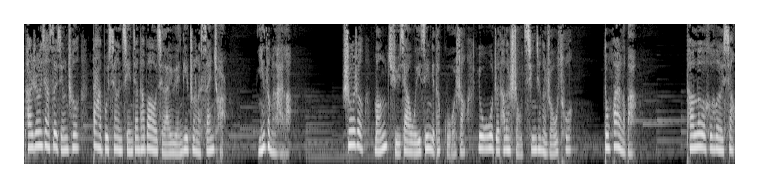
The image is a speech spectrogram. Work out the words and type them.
他扔下自行车，大步向前，将她抱起来，原地转了三圈你怎么来了？说着，忙取下围巾给她裹上，又握着她的手轻轻的揉搓。冻坏了吧？他乐呵呵的笑。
